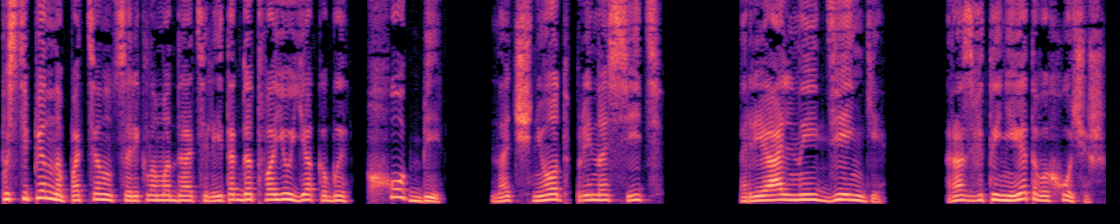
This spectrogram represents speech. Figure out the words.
Постепенно подтянутся рекламодатели, и тогда твое якобы хобби начнет приносить реальные деньги. Разве ты не этого хочешь?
